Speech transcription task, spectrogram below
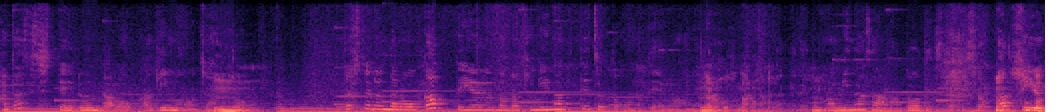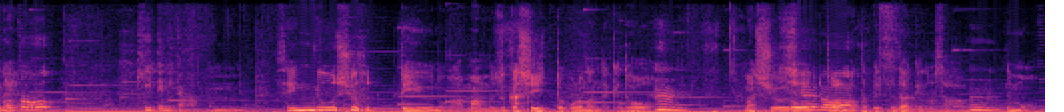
果たしてるんだろうか義務をちゃんと、うん。果たしてるんだろうかっていうのが気になってちょっとこのテーマをねなるほどなるほど。うん。皆さんはどうでしたでしょうまあかっていう ことを聞いてみたかった。うん。専業主婦っていうのがまあ難しいところなんだけど、うん。まあ就労とはまた別だけどさ、うん。でもあのー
